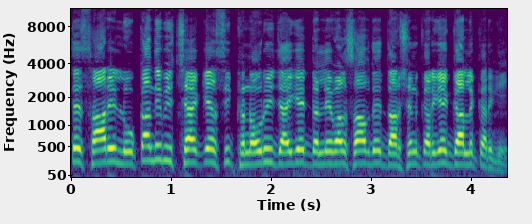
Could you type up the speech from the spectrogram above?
ਤੇ ਸਾਰੇ ਲੋਕਾਂ ਦੀ ਵੀ ਇੱਛਾ ਹੈ ਕਿ ਅਸੀਂ ਖਨੌਰੀ ਜਾਈਏ, ਡੱਲੇਵਾਲ ਸਾਹਿਬ ਦੇ ਦਰਸ਼ਨ ਕਰੀਏ, ਗੱਲ ਕਰੀਏ।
